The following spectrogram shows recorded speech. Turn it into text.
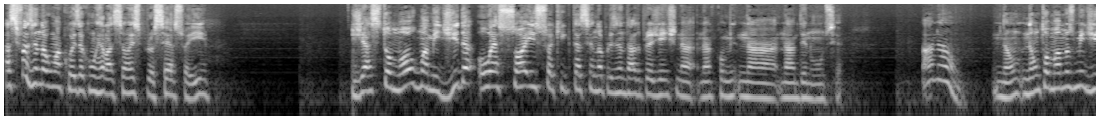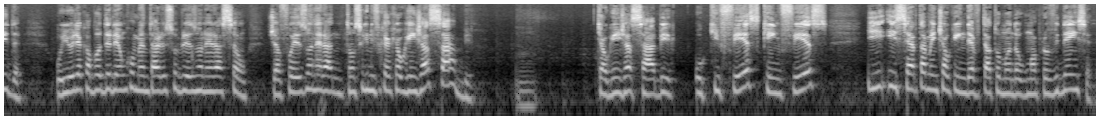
tá se fazendo alguma coisa com relação a esse processo aí? Já se tomou alguma medida ou é só isso aqui que está sendo apresentado pra gente na, na, na, na denúncia? Ah, não, não, não tomamos medida. O Yuri acabou de ler um comentário sobre exoneração. Já foi exonerado, então significa que alguém já sabe. Hum. Que alguém já sabe o que fez, quem fez, e, e certamente alguém deve estar tá tomando alguma providência.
